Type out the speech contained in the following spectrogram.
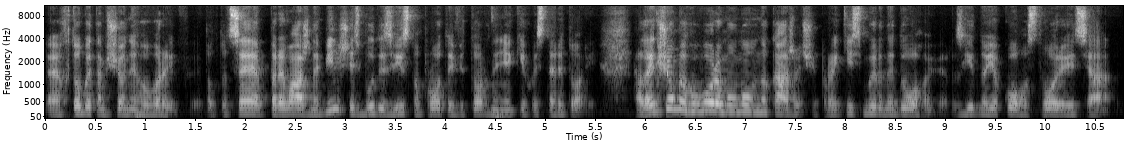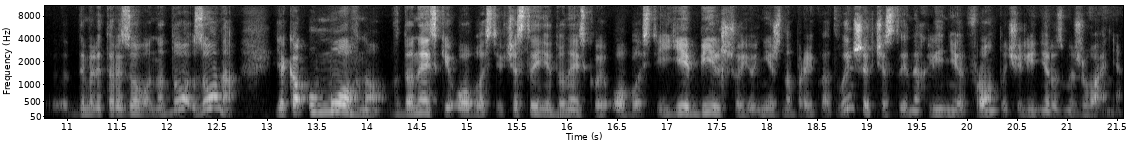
е, хто би там що не говорив. Тобто, це переважна більшість буде, звісно, проти відторгнення якихось територій. Але якщо ми говоримо, умовно кажучи, про якийсь мирний договір, згідно якого створюється демілітаризована зона, яка умовно в Донецькій області, в частині Донецької області, є більшою ніж, наприклад, в інших частинах лінії фронту чи лінії розмежування,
